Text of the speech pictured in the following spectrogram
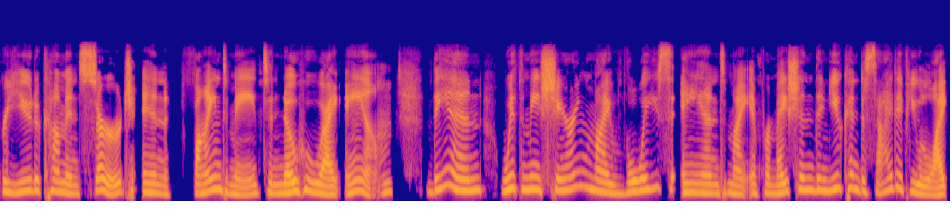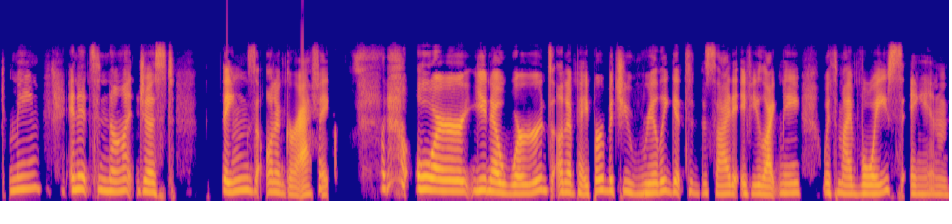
for you to come and search and find me to know who I am. Then, with me sharing my voice and my information, then you can decide if you like me. And it's not just things on a graphic or, you know, words on a paper, but you really get to decide if you like me with my voice and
